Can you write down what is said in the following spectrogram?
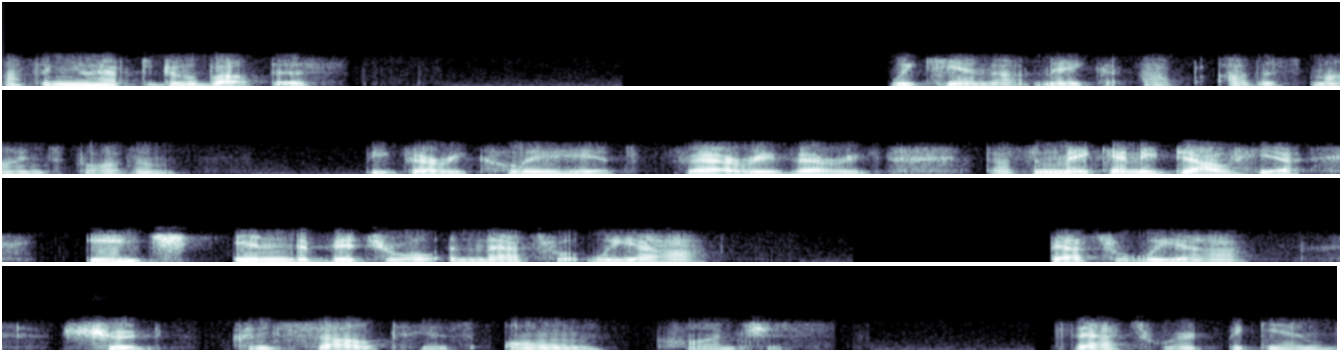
nothing you have to do about this. We cannot make up others' minds for them. Be very clear here. It's very, very, doesn't make any doubt here. Each individual, and that's what we are, that's what we are, should consult his own conscience. That's where it begins.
